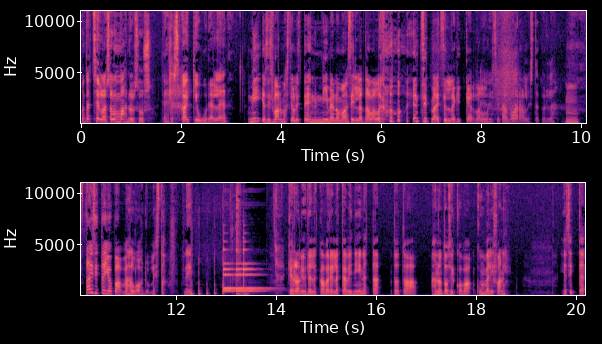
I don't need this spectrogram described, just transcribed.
Mutta silloin olisi ollut mahdollisuus tehdä se kaikki uudelleen. Niin, ja siis varmasti olisi tehnyt nimenomaan sillä tavalla kuin ensimmäiselläkin kerralla. Nyt sitä on vaarallista kyllä. Mm. Tai sitten jopa vähän lohdullista. Niin. Kerran yhdelle kaverille kävi niin, että tota, hän on tosi kova kummelifani. Ja sitten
